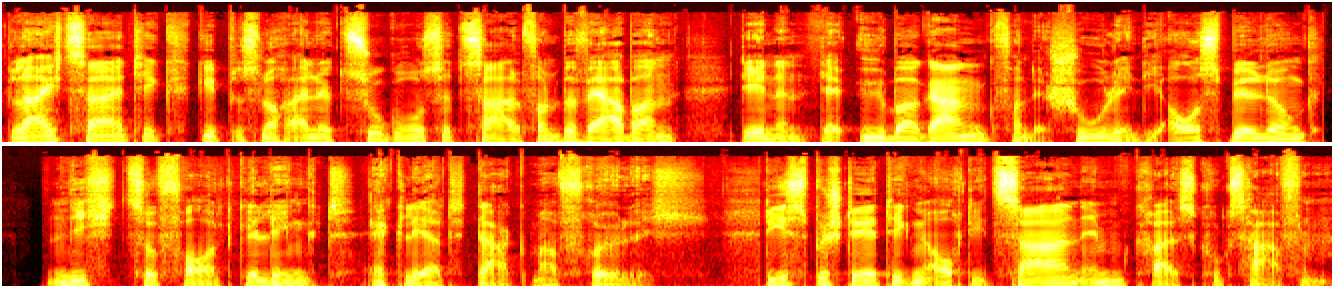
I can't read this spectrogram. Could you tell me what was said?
Gleichzeitig gibt es noch eine zu große Zahl von Bewerbern, denen der Übergang von der Schule in die Ausbildung nicht sofort gelingt, erklärt Dagmar Fröhlich. Dies bestätigen auch die Zahlen im Kreis Cuxhaven.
